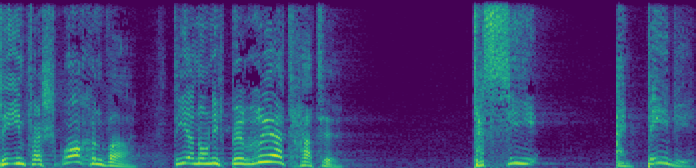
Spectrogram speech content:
die ihm versprochen war, die er noch nicht berührt hatte, dass sie ein Baby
